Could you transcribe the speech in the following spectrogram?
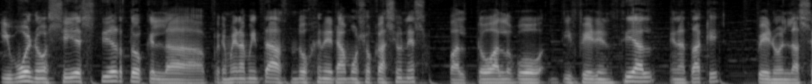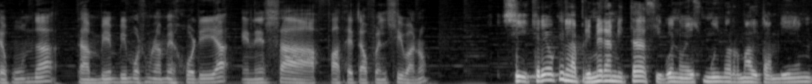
Y bueno, sí es cierto que en la primera mitad no generamos ocasiones, faltó algo diferencial en ataque, pero en la segunda también vimos una mejoría en esa faceta ofensiva, ¿no? Sí, creo que en la primera mitad, y bueno, es muy normal también,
